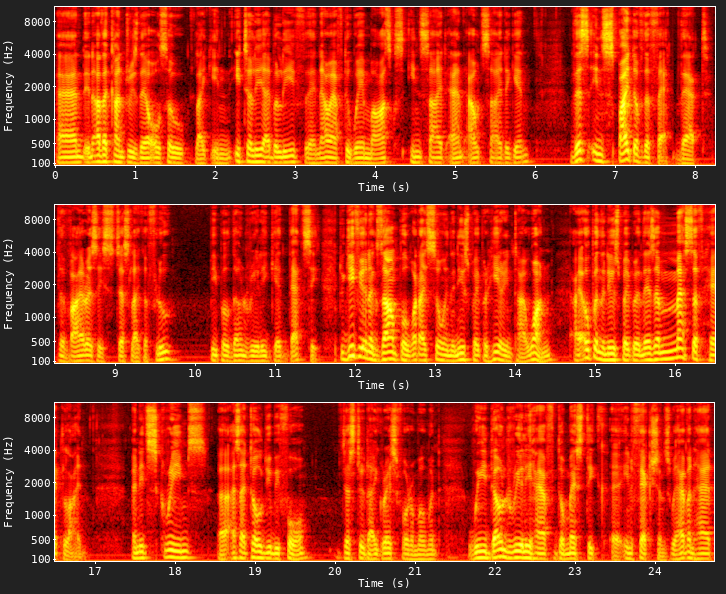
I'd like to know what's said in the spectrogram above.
And in other countries, they're also, like in Italy, I believe, they now have to wear masks inside and outside again. This, in spite of the fact that the virus is just like a flu, people don't really get that sick. To give you an example, what I saw in the newspaper here in Taiwan, I opened the newspaper and there's a massive headline, and it screams, uh, as I told you before, just to digress for a moment, we don't really have domestic uh, infections. We haven't had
